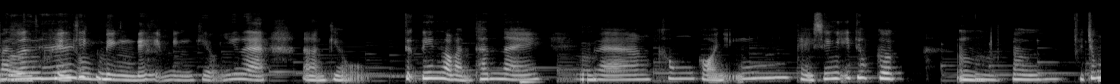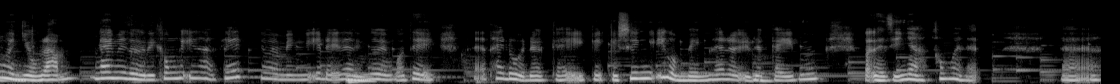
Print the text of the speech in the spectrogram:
và luôn thế. khuyến khích mình để mình kiểu như là uh, kiểu tự tin vào bản thân này ừ. và không có những cái suy nghĩ tiêu cực ừ. ừ. nói chung là nhiều lắm ngay bây giờ thì không nghĩ là hết nhưng mà mình nghĩ đấy là ừ. những người có thể thay đổi được cái cái cái suy nghĩ của mình thay đổi được ừ. cái gọi là gì nhỉ không phải là à,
